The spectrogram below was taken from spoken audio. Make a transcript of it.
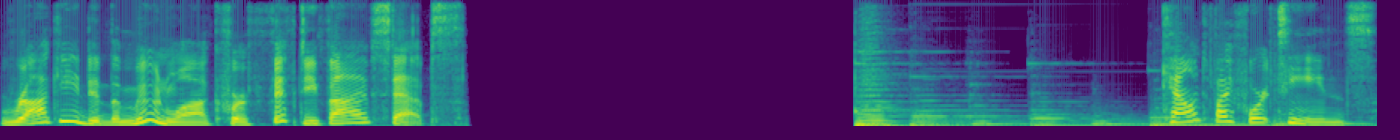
Rocky did the moonwalk for 55 steps. Count by 14s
